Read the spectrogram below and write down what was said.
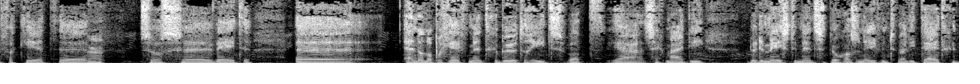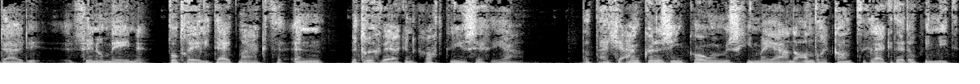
verkeerd, ja. zoals we weten. en dan op een gegeven moment gebeurt er iets wat, ja, zeg maar, die door de meeste mensen toch als een eventualiteit geduide eh, fenomenen tot realiteit maakt. En met terugwerkende kracht kun je zeggen, ja, dat had je aan kunnen zien komen misschien. Maar ja, aan de andere kant tegelijkertijd ook weer niet.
